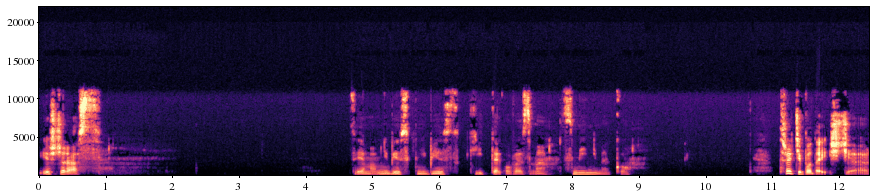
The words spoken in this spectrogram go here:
Jeszcze raz. Co ja mam? Niebieski, niebieski. Tego wezmę. Zmienimy go. Trzecie podejście.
